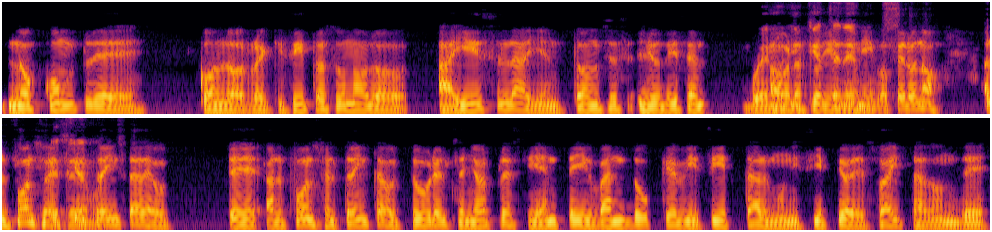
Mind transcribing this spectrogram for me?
no cumple con los requisitos uno lo aísla y entonces ellos dicen, bueno, ahora soy enemigo. Pero no, Alfonso, es que el 30 de eh, Alfonso, el 30 de octubre el señor presidente Iván Duque visita al municipio de Suaita, donde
